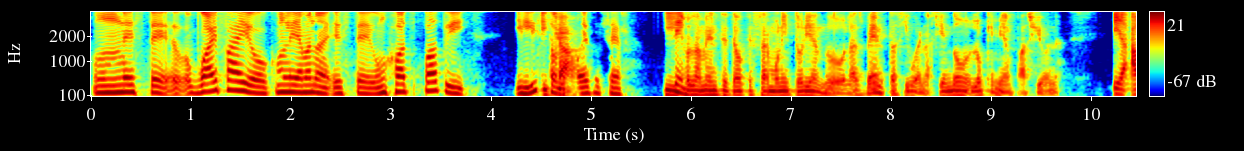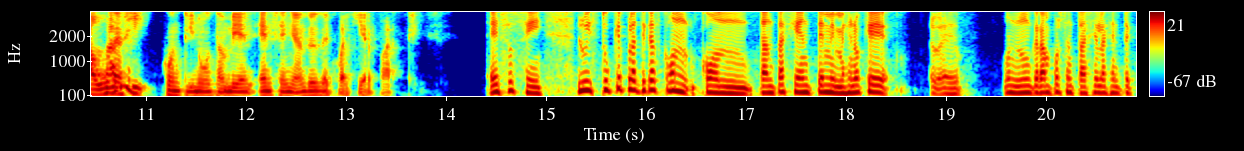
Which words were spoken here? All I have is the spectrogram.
un este Wi-Fi o como le llaman este un hotspot y, y listo, lo puedes hacer y solamente tengo que estar monitoreando las ventas y bueno, haciendo lo que me apasiona. Y aún así continúo también enseñando desde cualquier parte. Eso sí. Luis, tú que platicas con, con tanta gente, me imagino que eh, un, gran porcentaje de la gente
